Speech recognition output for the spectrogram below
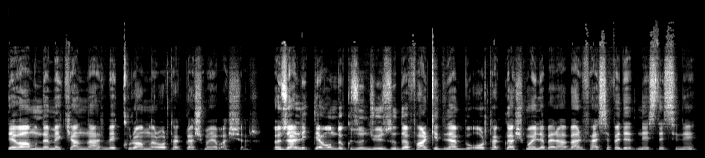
Devamında mekanlar ve kuramlar ortaklaşmaya başlar. Özellikle 19. yüzyılda fark edilen bu ortaklaşma ile beraber felsefe de nesnesini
